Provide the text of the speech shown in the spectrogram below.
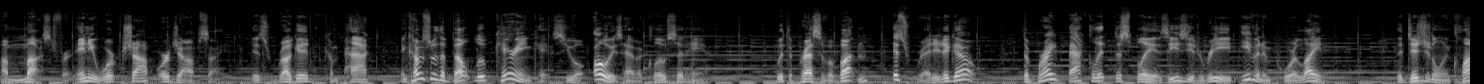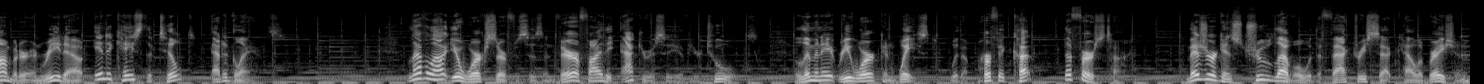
a must for any workshop or job site. It's rugged, compact, and comes with a belt loop carrying case you will always have it close at hand. With the press of a button, it's ready to go. The bright backlit display is easy to read even in poor lighting. The digital inclinometer and readout indicates the tilt at a glance. Level out your work surfaces and verify the accuracy of your tools. Eliminate rework and waste with a perfect cut the first time. Measure against true level with the factory set calibration,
